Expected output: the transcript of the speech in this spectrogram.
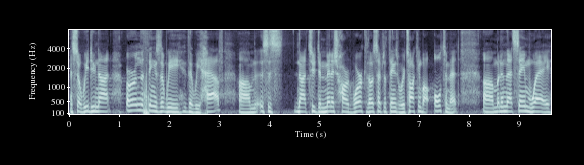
And so we do not earn the things that we, that we have. Um, this is not to diminish hard work, those types of things. We're talking about ultimate. Um, but in that same way,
